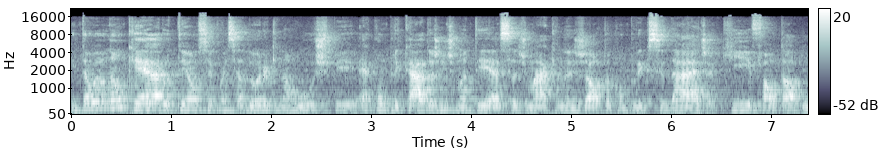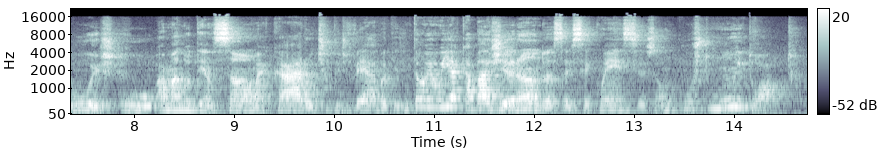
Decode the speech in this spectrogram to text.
Então, eu não quero ter um sequenciador aqui na USP, é complicado a gente manter essas máquinas de alta complexidade aqui, falta luz, o, a manutenção é cara, o tipo de verba. Que... Então, eu ia acabar gerando essas sequências a um custo muito alto.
